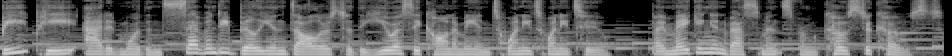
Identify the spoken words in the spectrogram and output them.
BP added more than $70 billion to the U.S. economy in 2022 by making investments from coast to coast.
